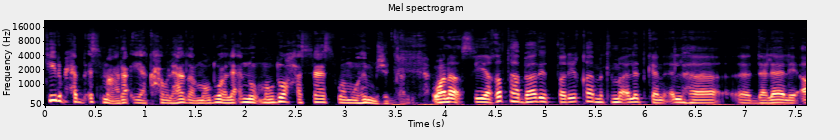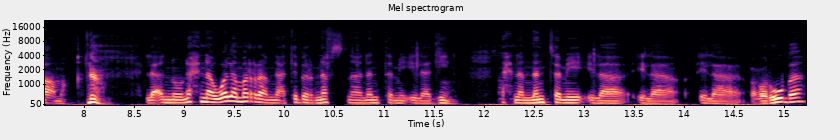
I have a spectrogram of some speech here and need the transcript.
كثير بحب أسمع رأيك حول هذا الموضوع لأنه موضوع حساس ومهم جدا. وأنا صياغتها بهذه الطريقة مثل ما قلت كان لها دلالة أعمق. نعم. لأنه نحن ولا مرة بنعتبر نفسنا ننتمي إلى دين، نحن بننتمي إلى إلى إلى عروبة،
